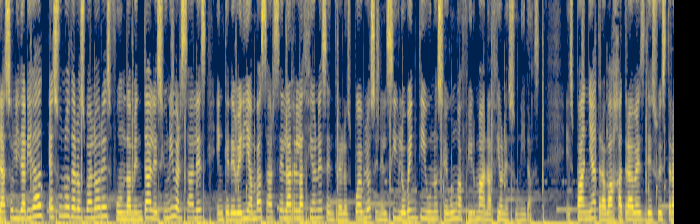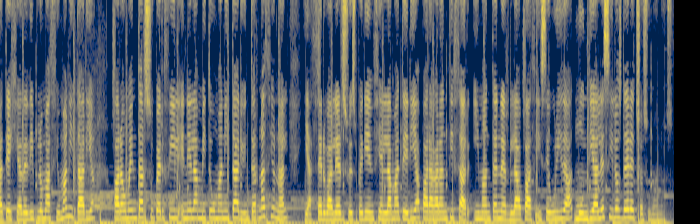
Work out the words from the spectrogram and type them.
La solidaridad es uno de los valores fundamentales y universales en que deberían basarse las relaciones entre los pueblos en el siglo XXI, según afirma Naciones Unidas. España trabaja a través de su estrategia de diplomacia humanitaria para aumentar su perfil en el ámbito humanitario internacional y hacer valer su experiencia en la materia para garantizar y mantener la paz y seguridad mundiales y los derechos humanos.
